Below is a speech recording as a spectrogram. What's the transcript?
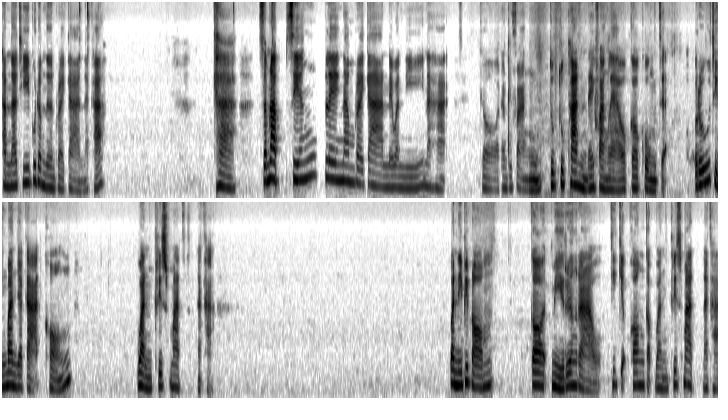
ทำหน้าที่ผู้ดำเนินรายการนะคะ ค่ะ สำหรับเสียงเพลงนำรายการในวันนี้นะคะก็ท่านผู้ฟังทุกๆทท่านได้ฟังแล้วก็คงจะรู้ถึงบรรยากาศของวันคริสต์มาสนะคะ วันนี้พี่พร้อมก็มีเรื่องราวที่เกี่ยวข้องกับวันคริสต์มาสนะคะ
